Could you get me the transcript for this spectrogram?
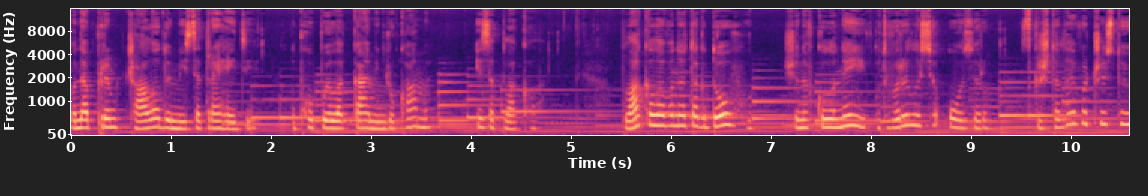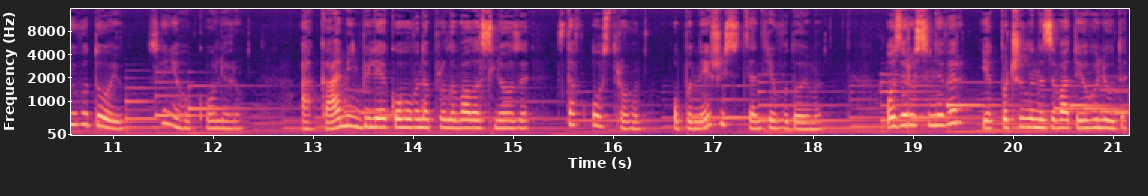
вона примчала до місця трагедії, обхопила камінь руками і заплакала. Плакала вона так довго, що навколо неї утворилося озеро з кришталево чистою водою синього кольору, а камінь, біля якого вона проливала сльози, став островом, опинившись в центрі водойми. Озеро Синевер, як почали називати його люди,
